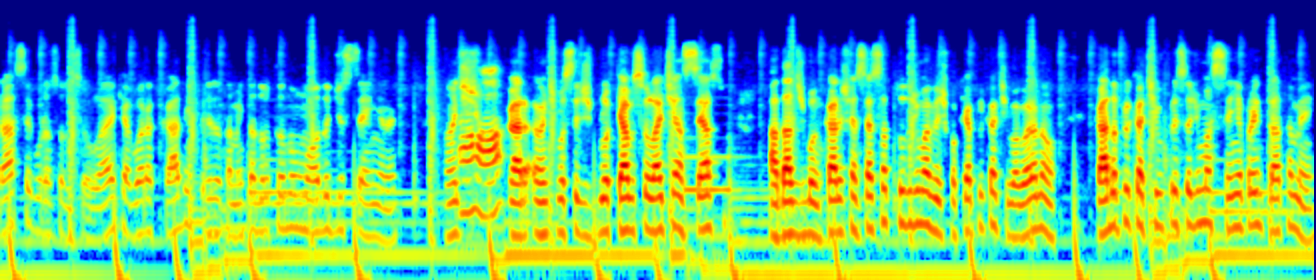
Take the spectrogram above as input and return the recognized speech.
para a segurança do celular é que agora cada empresa também está adotando um modo de senha, né? Antes, uhum. cara, antes você desbloqueava o celular e tinha acesso a dados bancários, tinha acesso a tudo de uma vez, qualquer aplicativo. Agora não. Cada aplicativo precisa de uma senha para entrar também.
